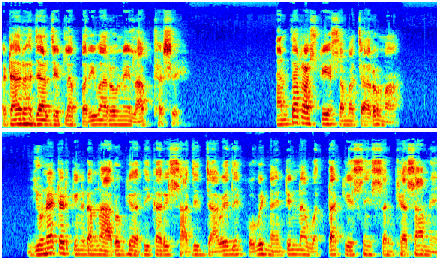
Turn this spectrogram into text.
અઢાર હજાર જેટલા પરિવારોને લાભ થશે. આંતરરાષ્ટ્રીય સમાચારોમાં યુનાઇટેડ કિંગડમના આરોગ્ય અધિકારી સાજિદ જાવેદે કોવિડ નાઇન્ટીનના વધતા કેસની સંખ્યા સામે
